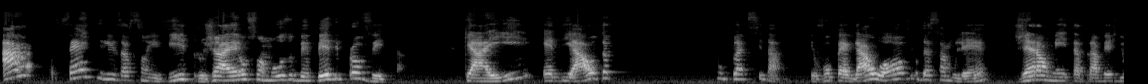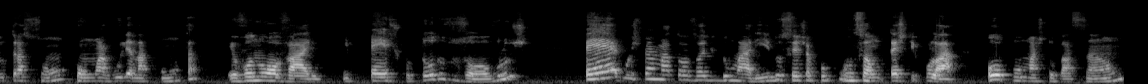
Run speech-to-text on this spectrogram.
A fertilização in vitro já é o famoso bebê de proveta, que aí é de alta complexidade. Eu vou pegar o óvulo dessa mulher, geralmente através de ultrassom, com uma agulha na ponta, eu vou no ovário e pesco todos os óvulos, pego o espermatozoide do marido, seja por função testicular ou por masturbação,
